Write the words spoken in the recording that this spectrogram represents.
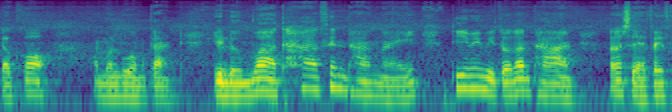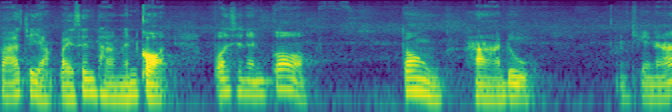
แล้วก็ เอามารวมกัน อย่าลืมว่าถ้าเส้นทางไหนที่ไม่มีตัวต้านทานกระแสไฟฟ้าจะอยากไปเส้นทางนั้นก่อน เพราะฉะนั้นก็ต้องหาดูโอเคนะ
